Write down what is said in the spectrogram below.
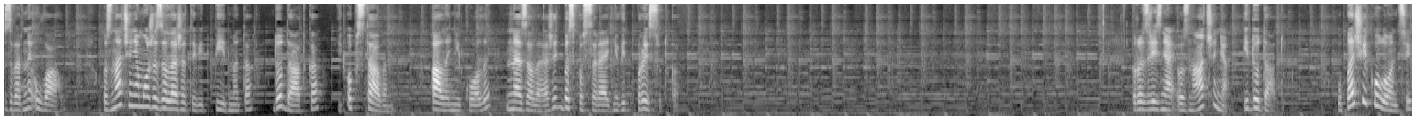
Зверни увагу. Означення може залежати від підмета, додатка й обставини, але ніколи не залежить безпосередньо від присудка. Розрізняй означення і додаток. У першій колонці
